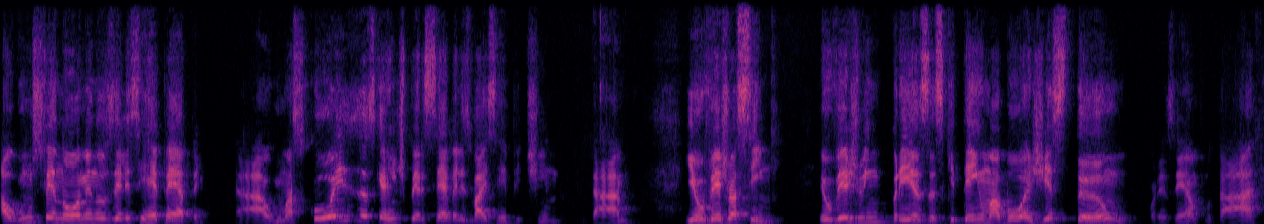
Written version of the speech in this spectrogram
alguns fenômenos eles se repetem, tá? Algumas coisas que a gente percebe eles vai se repetindo, tá? E eu vejo assim, eu vejo empresas que têm uma boa gestão, por exemplo, tá?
